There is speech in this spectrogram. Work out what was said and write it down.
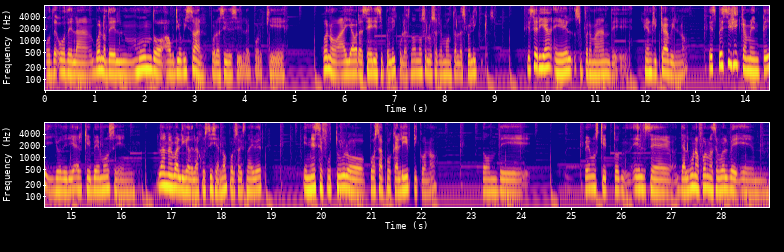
O de, o de la, bueno, del mundo audiovisual, por así decirle, porque, bueno, hay ahora series y películas, ¿no? No solo se remontan las películas. Que sería el Superman de Henry Cavill, ¿no? Específicamente, yo diría el que vemos en la nueva Liga de la Justicia, ¿no? Por Zack Snyder en ese futuro posapocalíptico, ¿no? Donde vemos que él se de alguna forma se vuelve em,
